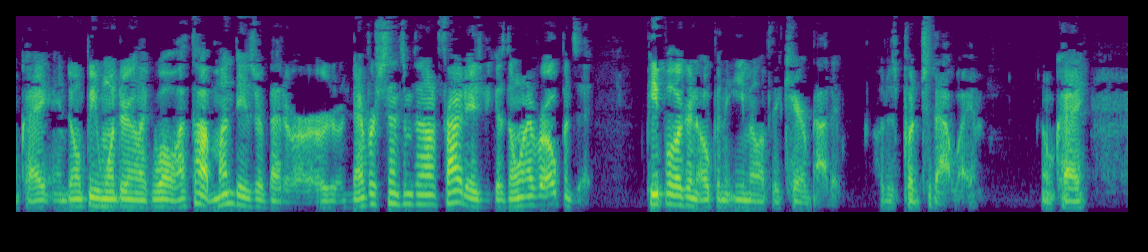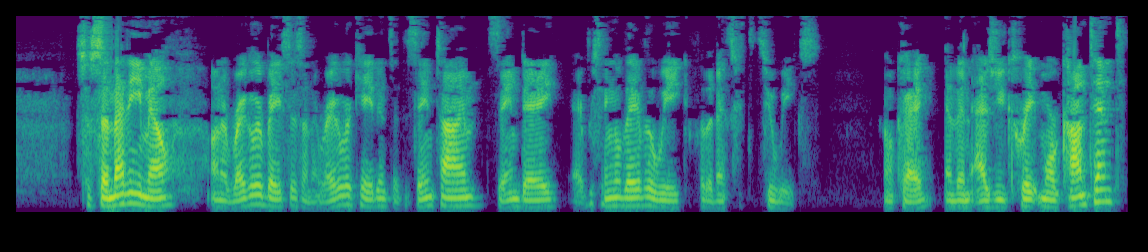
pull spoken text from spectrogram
okay? And don't be wondering like, well, I thought Mondays are better, or, or never send something on Fridays because no one ever opens it. People are going to open the email if they care about it. I'll just put it that way, okay? So send that email on a regular basis, on a regular cadence, at the same time, same day, every single day of the week for the next 52 weeks, okay? And then as you create more content,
